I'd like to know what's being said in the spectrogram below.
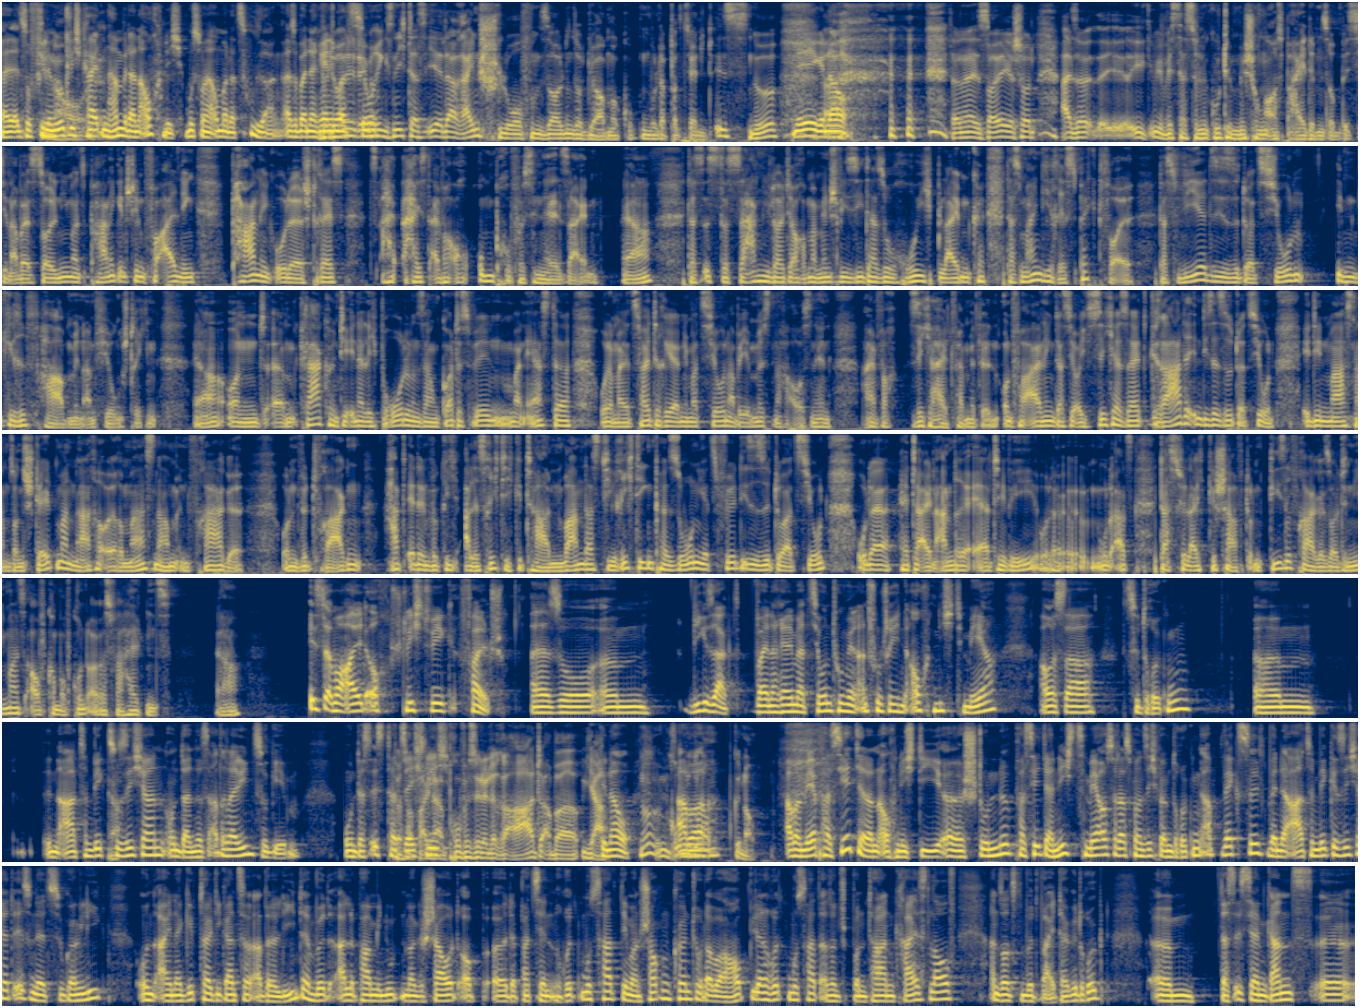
Weil so viele Genau. Möglichkeiten haben wir dann auch nicht, muss man ja auch mal dazu sagen. Also bei Bedeutet Reanimation. übrigens nicht, dass ihr da reinschlurfen sollt und sagt, ja, mal gucken, wo der Patient ist, ne? Nee, genau. Sondern es soll ja schon, also ihr wisst, das ist so eine gute Mischung aus beidem so ein bisschen, aber es soll niemals Panik entstehen. Vor allen Dingen Panik oder Stress he- heißt einfach auch unprofessionell sein. Ja, das ist, das sagen die Leute auch immer, Mensch, wie sie da so ruhig bleiben können. Das meinen die respektvoll, dass wir diese Situation im Griff haben, in Anführungsstrichen. Ja, und ähm, klar könnt ihr innerlich brodeln und sagen, um Gottes Willen, mein erster oder meine zweite Reanimation, aber ihr müsst nach außen hin einfach Sicherheit vermitteln. Und vor allen Dingen, dass ihr euch sicher seid, gerade in dieser Situation, in den Maßnahmen. Sonst stellt man nachher eure Maßnahmen in Frage und wird fragen, hat er denn wirklich alles richtig getan? Waren das die richtigen Personen jetzt für diese Situation oder hätte ein anderer RTW oder äh, Notarzt das vielleicht geschafft? Und diese Frage sollte niemals aufkommen aufgrund eures Verhaltens. Ja. Ist aber halt auch schlichtweg falsch. Also, ähm, wie gesagt, bei einer Reanimation tun wir in Anführungsstrichen auch nicht mehr, außer zu drücken, ähm, den Atemweg zu sichern und dann das Adrenalin zu geben. Und das ist Das auf eine tatsächlich. professionellere Art, aber ja. Genau. Ne, Im Grunde Aber- genommen, genau. Aber mehr passiert ja dann auch nicht. Die äh, Stunde passiert ja nichts mehr, außer dass man sich beim Drücken abwechselt, wenn der Atemweg gesichert ist und der Zugang liegt. Und einer gibt halt die ganze Zeit Adrenalin. Dann wird alle paar Minuten mal geschaut, ob äh, der Patient einen Rhythmus hat, den man schocken könnte oder überhaupt wieder einen Rhythmus hat, also einen spontanen Kreislauf. Ansonsten wird weiter gedrückt. Ähm, das ist ja ein ganz äh,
